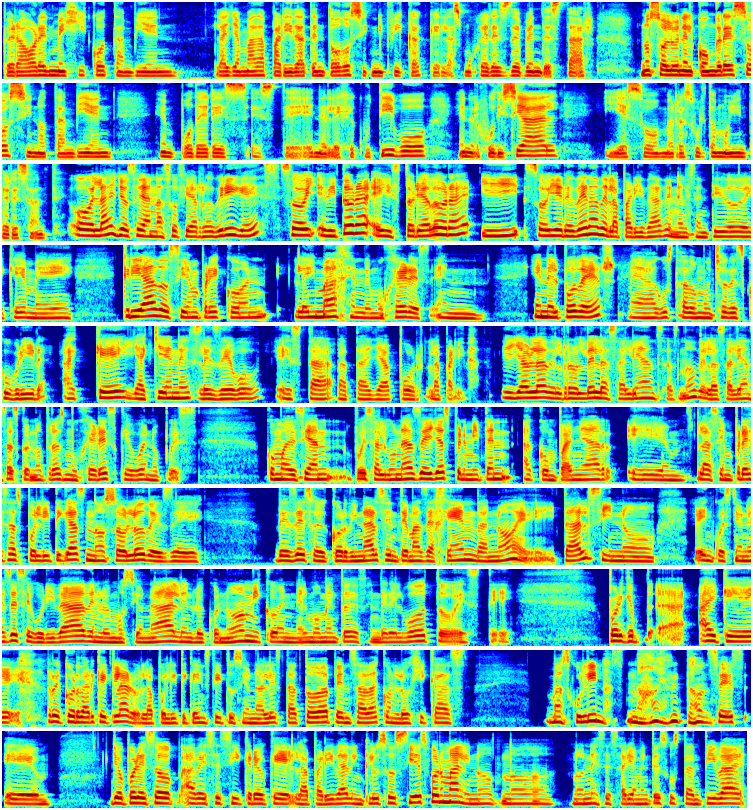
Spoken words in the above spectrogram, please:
pero ahora en México también la llamada paridad en todo significa que las mujeres deben de estar no solo en el Congreso, sino también en poderes este, en el Ejecutivo, en el Judicial, y eso me resulta muy interesante. Hola, yo soy Ana Sofía Rodríguez, soy editora e historiadora y soy heredera de la paridad en el sentido de que me he criado siempre con la imagen de mujeres en, en el poder. Me ha gustado mucho descubrir a qué y a quiénes les debo esta batalla por la paridad. Y ya habla del rol de las alianzas, ¿no? De las alianzas con otras mujeres que, bueno, pues como decían, pues algunas de ellas permiten acompañar eh, las empresas políticas no solo desde, desde eso, de coordinarse en temas de agenda, ¿no? Eh, y tal, sino en cuestiones de seguridad, en lo emocional, en lo económico, en el momento de defender el voto, este porque ah, hay que recordar que, claro, la política institucional está toda pensada con lógicas masculinas, ¿no? Entonces, eh, yo por eso a veces sí creo que la paridad, incluso si es formal y no, no, no necesariamente sustantiva,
